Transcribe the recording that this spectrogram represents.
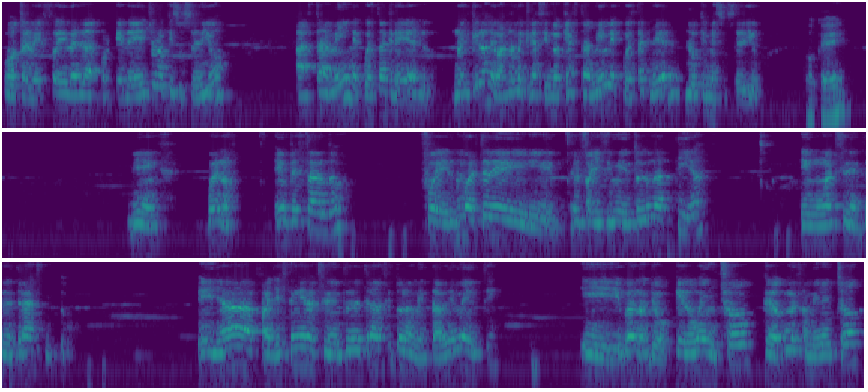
o tal vez fue verdad, porque de hecho lo que sucedió, hasta a mí me cuesta creerlo. No es que los demás no me crean, sino que hasta a mí me cuesta creer lo que me sucedió. Ok. Bien, bueno, empezando, fue la muerte de, el fallecimiento de una tía en un accidente de tránsito. Ella fallece en el accidente de tránsito, lamentablemente, y bueno, yo quedo en shock, quedo con mi familia en shock.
